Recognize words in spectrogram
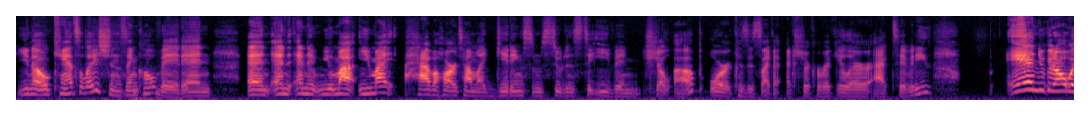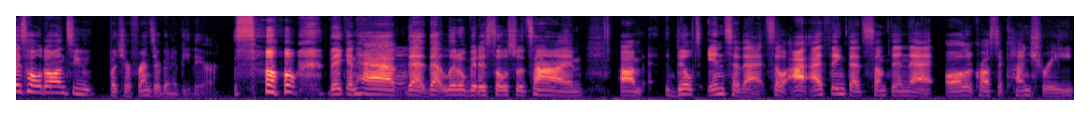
you know cancellations and covid and and and and you might you might have a hard time like getting some students to even show up or because it's like an extracurricular activity and you can always hold on to but your friends are going to be there. So they can have mm-hmm. that that little bit of social time um, built into that. So I, I think that's something that all across the country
